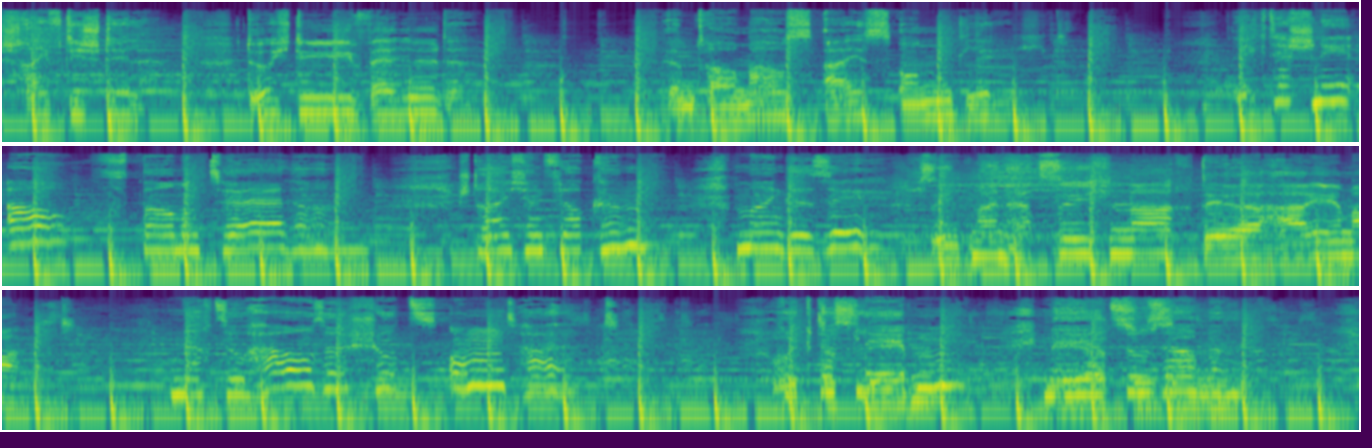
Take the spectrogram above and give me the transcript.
streift die Stille durch die Wälder im Traum aus Eis und Licht. Liegt der Schnee auf Baum und Tälern streicheln Flocken mein Gesicht. Sehnt mein Herz sich nach der Heimat, nach Zuhause, Schutz und Halt. Rückt das Leben näher zusammen,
